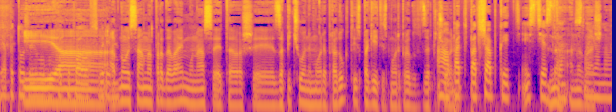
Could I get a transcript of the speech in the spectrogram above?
Я бы тоже И его покупала все время. одно из самых продаваемых у нас это вообще запеченные морепродукты, спагетти с морепродуктами запеченные. А, под, под шапкой из теста да, слоеного.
